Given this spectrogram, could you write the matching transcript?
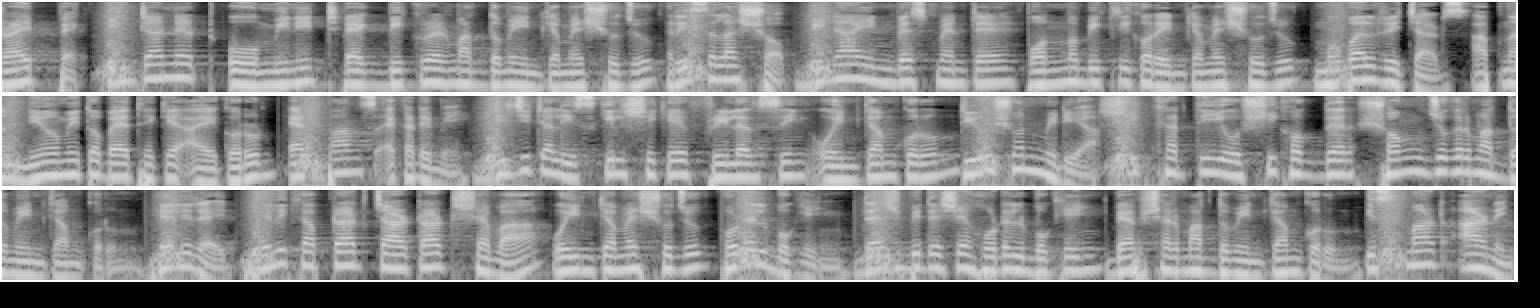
ড্রাইভ প্যাক, ইন্টারনেট ও মিনিট প্যাক বিক্রয়ের মাধ্যমে ইনকামের সুযোগ রিসেলার শপ বিনা ইনভেস্টমেন্টে পণ্য বিক্রি করে ইনকামের সুযোগ মোবাইল রিচার্জ আপনার নিয়মিত ব্যয় থেকে আয় করুন অ্যাডভান্স একাডেমি ডিজিটাল স্কিল শিখে ফ্রিল্যান্সিং ও ইনকাম করুন টিউশন মিডিয়া শিক্ষার্থী ও শিক্ষকদের সংযোগের মাধ্যমে ইনকাম করুন, হেলিরাইড হেলিকপ্টার চার্টার্ড সেবা ও ইনকামের সুযোগ হোটেল বুকিং দেশ বিদেশে হোটেল বুকিং ব্যবসার মাধ্যমে ইনকাম করুন স্মার্ট আর্নিং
